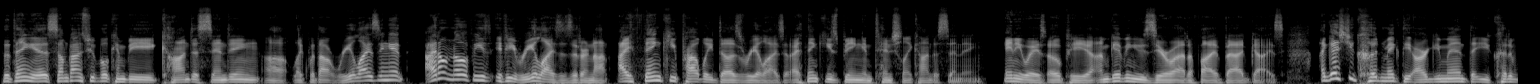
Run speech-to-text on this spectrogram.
The thing is, sometimes people can be condescending, uh, like without realizing it. I don't know if he's if he realizes it or not. I think he probably does realize it. I think he's being intentionally condescending. Anyways, OP, I'm giving you zero out of five bad guys. I guess you could make the argument that you could have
